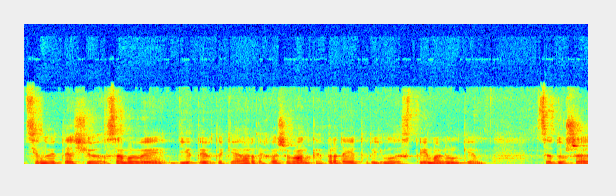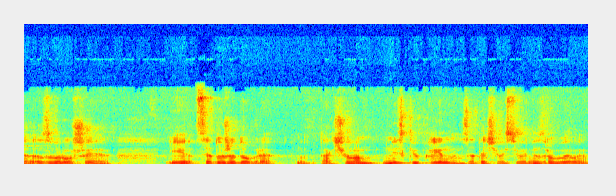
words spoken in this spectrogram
ціную те, що саме ви, діти, в таких гарних вишиванках, передаєте їм листи, малюнки. Це дуже зворушує. І це дуже добре. Ну, Так що вам низький уклін за те, що ви сьогодні зробили.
